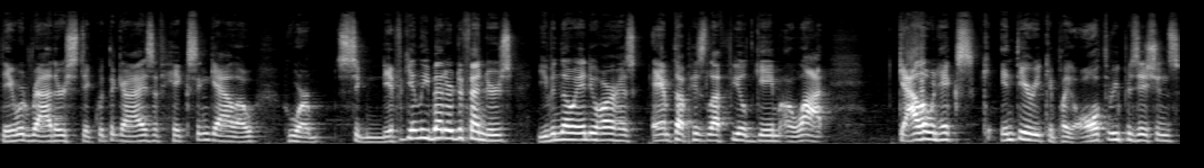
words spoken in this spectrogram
They would rather stick with the guys of Hicks and Gallo, who are significantly better defenders, even though Andujar has amped up his left field game a lot. Gallo and Hicks, in theory, can play all three positions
